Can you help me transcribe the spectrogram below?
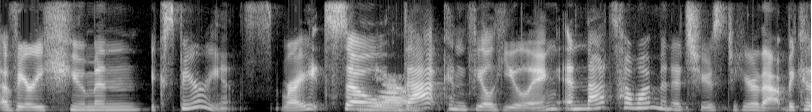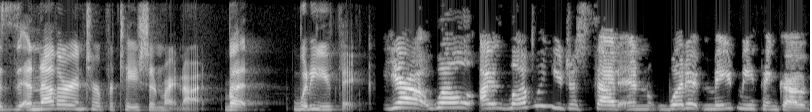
a very human experience, right? So yeah. that can feel healing. And that's how I'm going to choose to hear that because another interpretation might not. But what do you think? Yeah, well, I love what you just said. And what it made me think of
